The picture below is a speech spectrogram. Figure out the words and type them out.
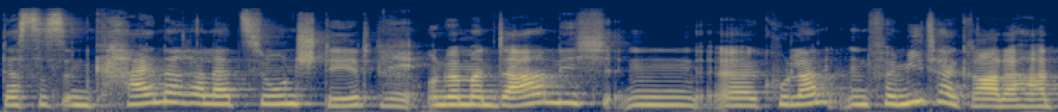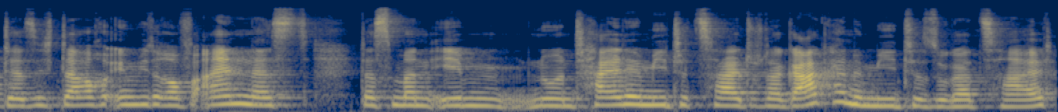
dass das in keiner Relation steht. Nee. Und wenn man da nicht einen äh, kulanten Vermieter gerade hat, der sich da auch irgendwie darauf einlässt, dass man eben nur einen Teil der Miete zahlt oder gar keine Miete sogar zahlt,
